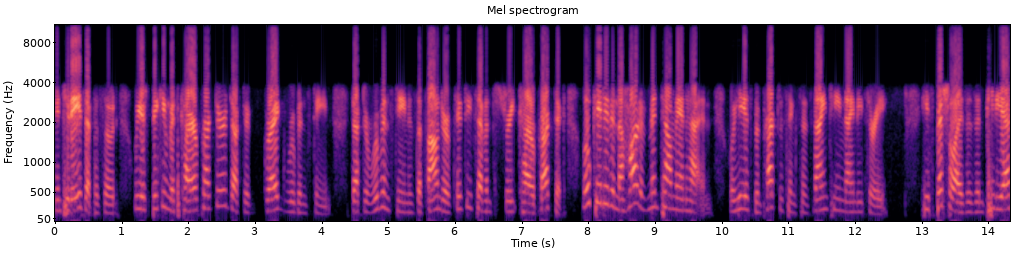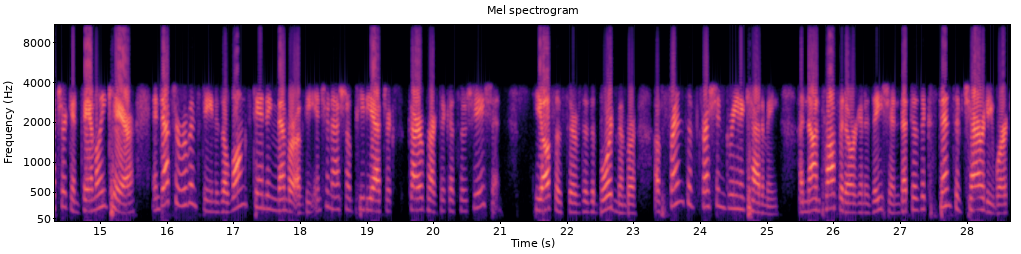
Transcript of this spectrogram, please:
In today's episode, we are speaking with chiropractor Dr. Greg Rubenstein. Dr. Rubenstein is the founder of 57th Street Chiropractic, located in the heart of Midtown Manhattan, where he has been practicing since 1993. He specializes in pediatric and family care, and Dr. Rubenstein is a long-standing member of the International Pediatrics Chiropractic Association. He also serves as a board member of Friends of Fresh and Green Academy, a nonprofit organization that does extensive charity work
